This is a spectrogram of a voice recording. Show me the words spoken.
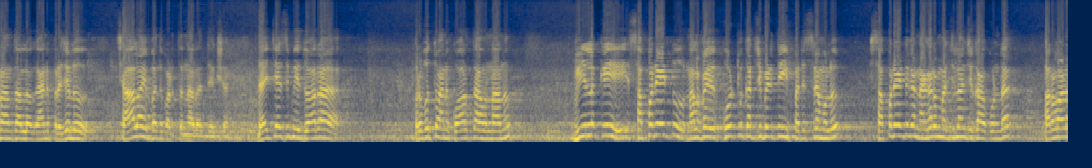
ప్రాంతాల్లో కానీ ప్రజలు చాలా ఇబ్బంది పడుతున్నారు అధ్యక్ష. దయచేసి మీ ద్వారా ప్రభుత్వాన్ని కోరుతా ఉన్నాను. వీళ్ళకి సపరేటు నలభై కోట్లు ఖర్చు పెడితే ఈ పరిశ్రమలు సపరేట్గా నగరం మధ్యలోంచి కాకుండా పరవాడ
